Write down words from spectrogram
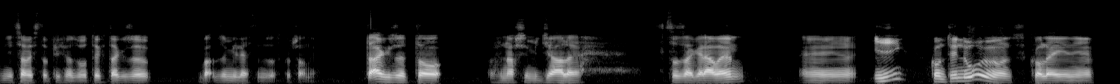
niecałe 150 zł, także bardzo mile jestem zaskoczony. Także to w naszym dziale w co zagrałem. Yy, I kontynuując kolejnie,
